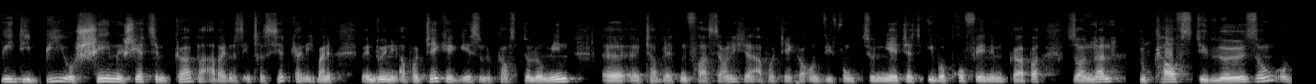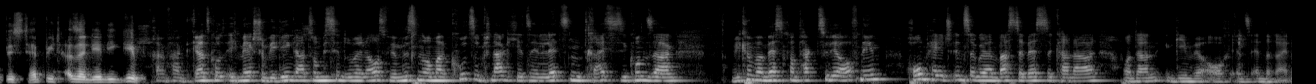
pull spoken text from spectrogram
wie die biochemisch jetzt im Körper arbeiten. Das interessiert keinen. Ich meine, wenn du in die Apotheke gehst und du kaufst Dolomin-Tabletten, äh, fragst du auch nicht den Apotheker, und wie funktioniert jetzt Ibuprofen im Körper, sondern du kaufst die Lösung und bist happy, dass er dir die gibt. Frank, Frank, ganz kurz, ich merke schon, wir gehen gerade so ein bisschen drüber hinaus. Wir müssen noch mal kurz und knackig jetzt in den letzten 30 Sekunden sagen, wie können wir am besten Kontakt zu dir aufnehmen? Homepage, Instagram, was der beste Kanal? Und dann gehen wir auch ins Ende rein.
